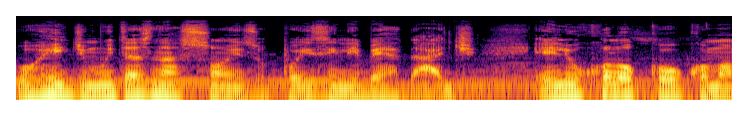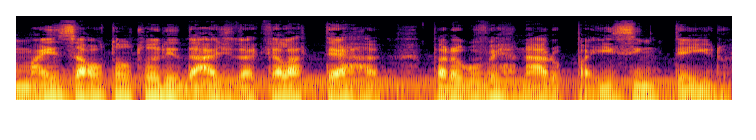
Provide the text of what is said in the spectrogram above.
O rei de muitas nações o pôs em liberdade. Ele o colocou como a mais alta autoridade daquela terra para governar o país inteiro.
